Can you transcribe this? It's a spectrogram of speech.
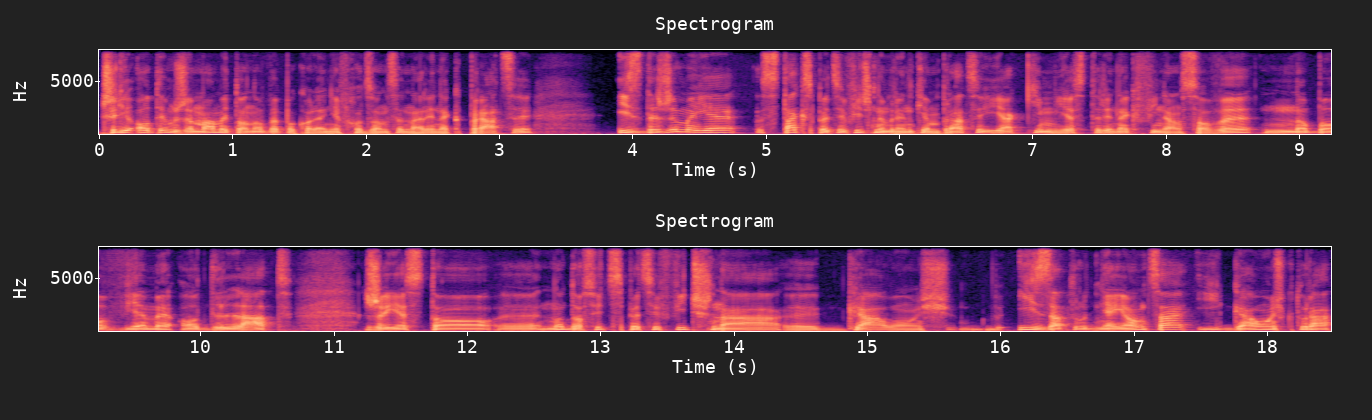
czyli o tym, że mamy to nowe pokolenie wchodzące na rynek pracy i zderzymy je z tak specyficznym rynkiem pracy, jakim jest rynek finansowy, no bo wiemy od lat, że jest to no, dosyć specyficzna gałąź i zatrudniająca, i gałąź, która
